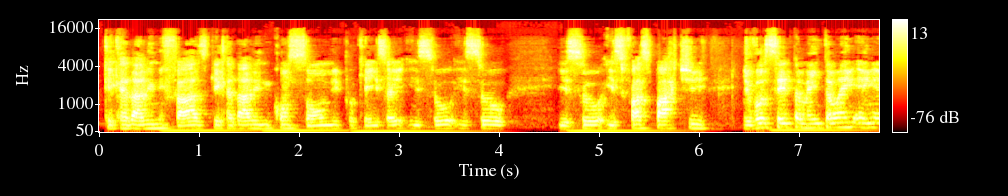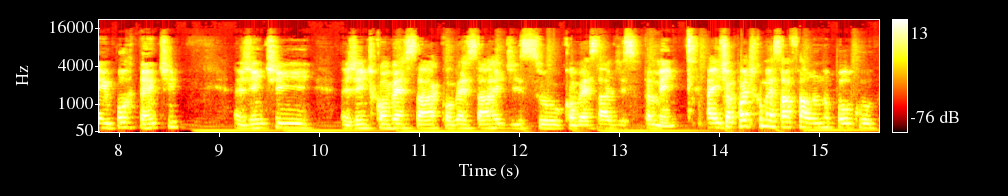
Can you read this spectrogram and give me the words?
o que que a Darlene faz, o que que a Darlene consome, porque isso isso isso isso isso faz parte de você também. Então é, é, é importante a gente a gente conversar conversar disso conversar disso também. Aí já pode começar falando um pouco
